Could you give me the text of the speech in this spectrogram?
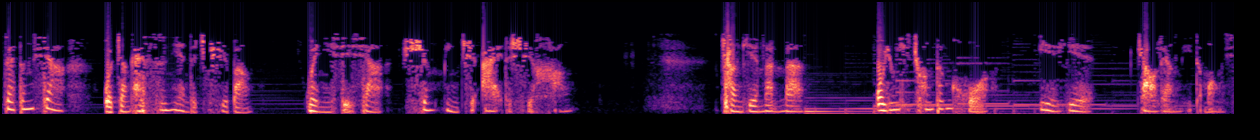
在灯下，我张开思念的翅膀，为你写下生命之爱的诗行。长夜漫漫。我用一窗灯火，夜夜照亮你的梦想。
